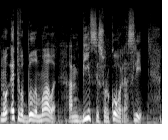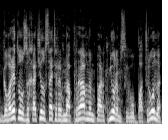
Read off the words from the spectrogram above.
Но этого было мало, амбиции Суркова росли. Говорят, он захотел стать равноправным партнером своего патрона,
